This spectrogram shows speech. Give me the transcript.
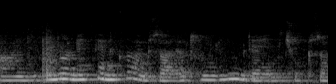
Ay bunların renkleri ne kadar güzel ya. Turuncunun bir rengi çok güzel.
